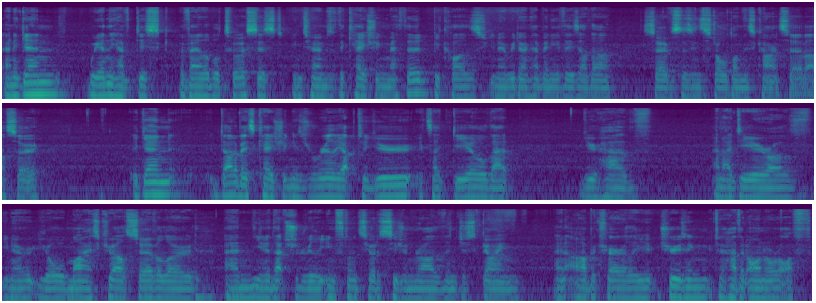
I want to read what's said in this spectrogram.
And again, we only have disk available to us as in terms of the caching method because you know we don't have any of these other services installed on this current server. So again, database caching is really up to you. It's ideal that you have an idea of you know your MySQL server load, and you know that should really influence your decision rather than just going and arbitrarily choosing to have it on or off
